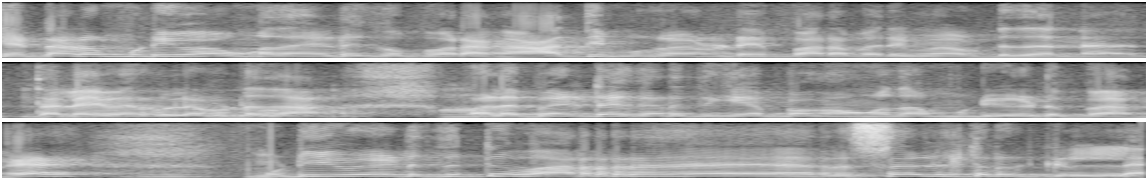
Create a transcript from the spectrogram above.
கேட்டாலும் முடிவு அவங்க தான் எடுக்க போறாங்க. அதிமுகவினுடைய பரபரிமை அப்படிதானே? தலைவர்கள் அப்படிதான். பல பேர்கிட்ட கருத்து கேட்பாங்க அவங்க தான் முடிவு எடுப்பாங்க. முடிவு எடுத்துட்டு வர்ற ரிசல்ட் இருக்குல்ல.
